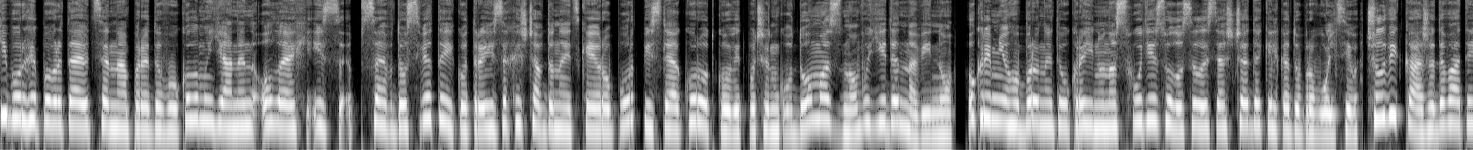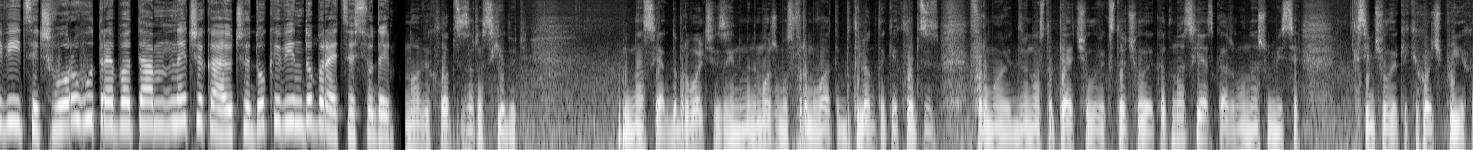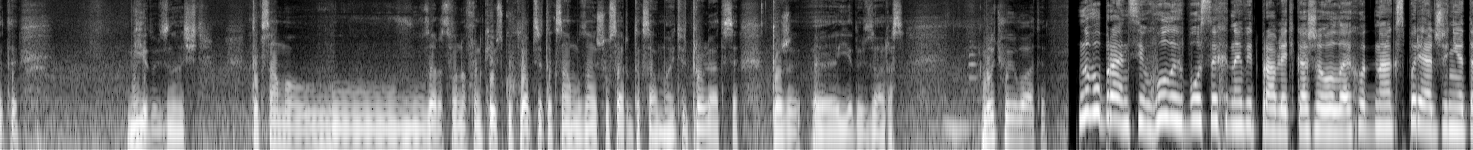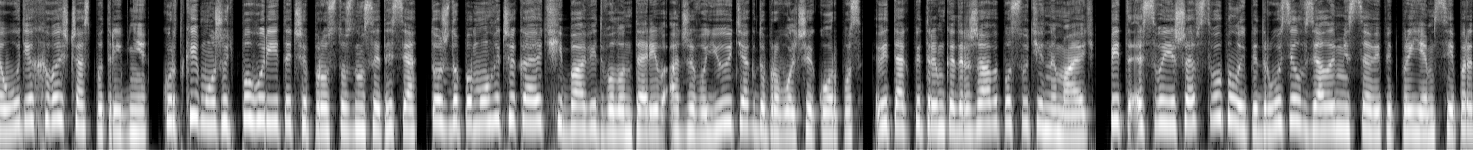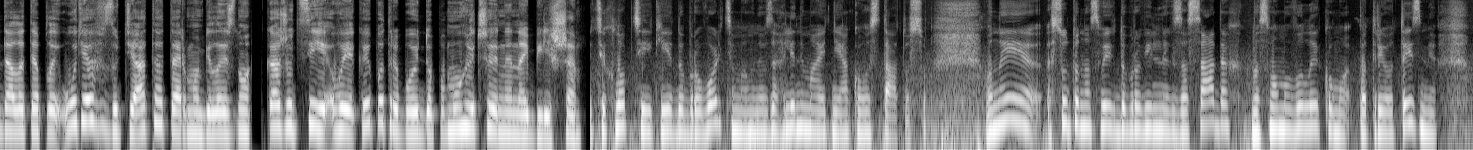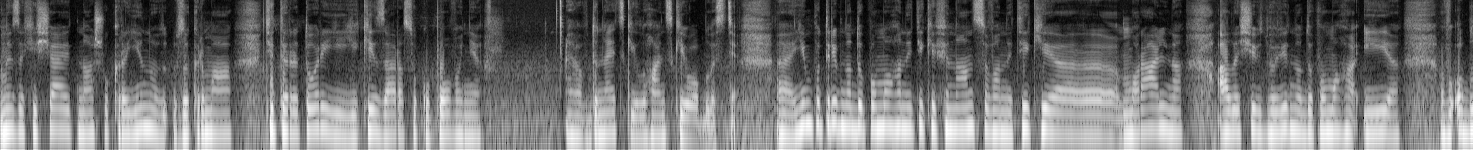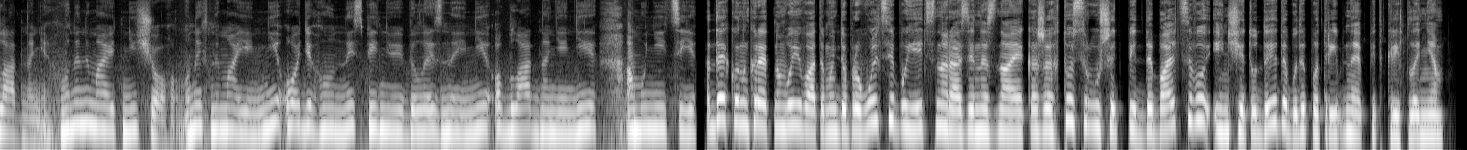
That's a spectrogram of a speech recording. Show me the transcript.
Кіборги повертаються на передову. Коломиянин Олег із псевдосвятий, котрий захищав Донецький аеропорт після короткого відпочинку вдома, знову їде на війну. Окрім нього, боронити Україну на сході зголосилися ще декілька добровольців. Чоловік каже, давати відсіч ворогу треба там, не чекаючи, доки він добереться сюди. Нові хлопці зараз їдуть. У нас як добровольчі загін, ми не можемо сформувати батальйон таких хлопців формують 95 чоловік, 100 чоловік. От у нас є, скажімо, в нашому місті 7 чоловік, які хочуть поїхати. Їдуть, значить. Так само зараз воно франківську хлопці так само, знаєш, що в так само мають відправлятися, теж е, їдуть зараз. Будуть воювати. Новобранців голих босих не відправлять, каже Олег. Однак спорядження та одяг весь час потрібні. Куртки можуть погоріти чи просто зноситися. Тож допомоги чекають хіба від волонтерів, адже воюють як добровольчий корпус. Відтак підтримки держави по суті не мають. Під своє шефство малий підрозділ взяли місцеві підприємці, передали теплий одяг, взуття та термобілизну. кажуть, ці вояки потребують допомоги чи не найбільше. Ці хлопці, які є добровольцями, вони взагалі не мають ніякого статусу. Вони суто на своїх добровільних засадах, на своєму великому патріотизмі, вони захищають нашу країну, зокрема ті території, які зараз окуповані. Е, В Донецькій і Луганській області Е, їм потрібна допомога не тільки фінансова, не тільки е, моральна, але ще відповідно допомога і в обладнанні. Вони не мають нічого. У них немає ні одягу, ні спідньої білизни, ні обладнання, ні амуніції. Де конкретно воюватимуть добровольці, боєць наразі не знає. каже, хтось рушить під Дебальцево, інші туди, де буде потрібне підкріплення.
